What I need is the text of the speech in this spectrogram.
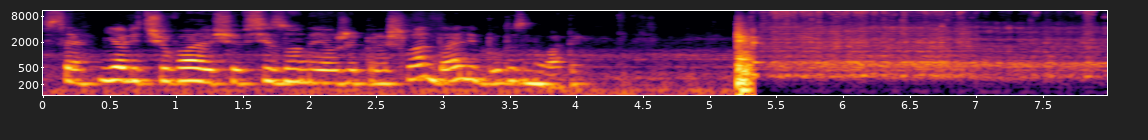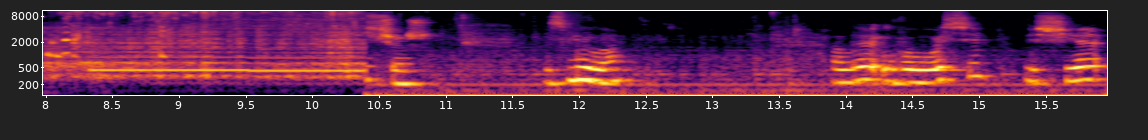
Все, я відчуваю, що всі зони я вже пройшла, далі буду змивати. Що ж, змила, але у волосі ще е,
